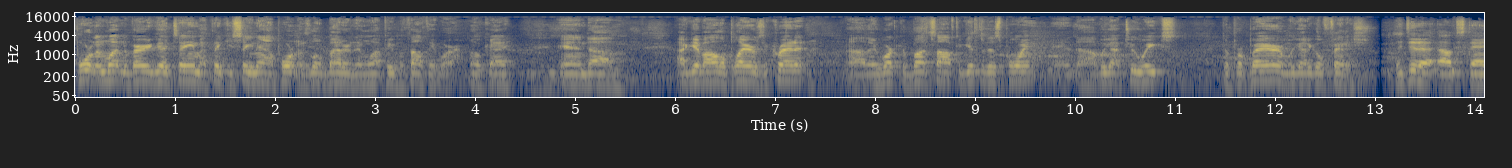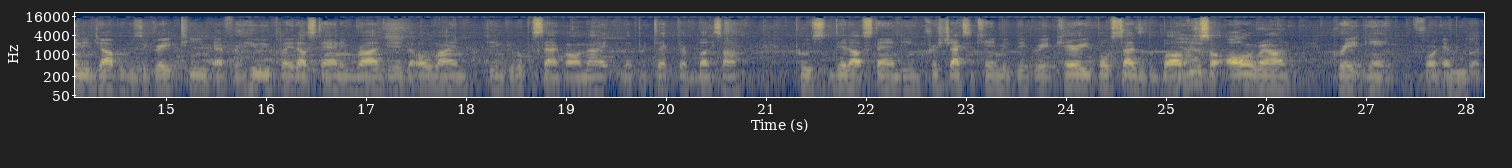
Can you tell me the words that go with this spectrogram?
Portland wasn't a very good team. I think you see now Portland's a little better than what people thought they were, okay? And um, I give all the players the credit. Uh, they worked their butts off to get to this point, and uh, we got two weeks to prepare, and we got to go finish. They did an outstanding job. It was a great team effort. Huey played outstanding. Rod did. The O-line didn't give up a sack all night. They protect their butts off. Poos did outstanding. Chris Jackson came and did great. Carried both sides of the ball. Yeah. It was just an all-around great game for everybody.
